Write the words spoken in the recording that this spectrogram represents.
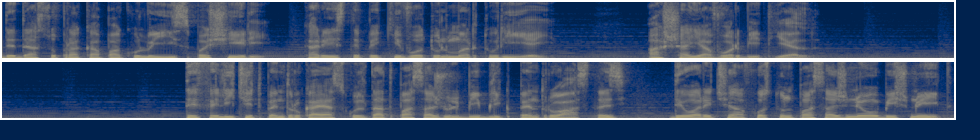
de deasupra capacului ispășirii, care este pe chivotul mărturiei. Așa i-a vorbit el. Te felicit pentru că ai ascultat pasajul biblic pentru astăzi, deoarece a fost un pasaj neobișnuit,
